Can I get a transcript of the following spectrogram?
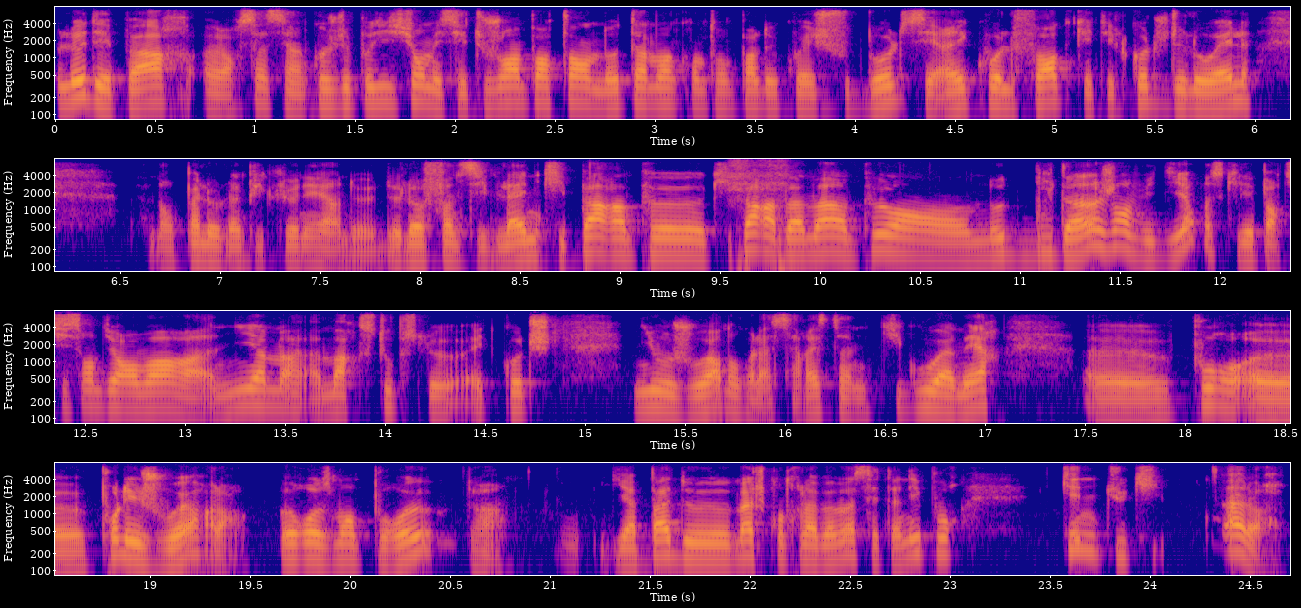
le départ, alors ça c'est un coach de position, mais c'est toujours important, notamment quand on parle de college football, c'est Eric Wolford qui était le coach de l'OL, non pas l'Olympique Lyonnais, hein, de, l'offensive line, qui part un peu, qui part à Bama un peu en autre boudin, j'ai envie de dire, parce qu'il est parti sans dire au revoir ni à, Mark Stoops, le head coach, ni aux joueurs. Donc voilà, ça reste un petit goût amer euh, pour, euh, pour les joueurs. Alors heureusement pour eux, il n'y a pas de match contre l'Alabama cette année pour Kentucky. Alors,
